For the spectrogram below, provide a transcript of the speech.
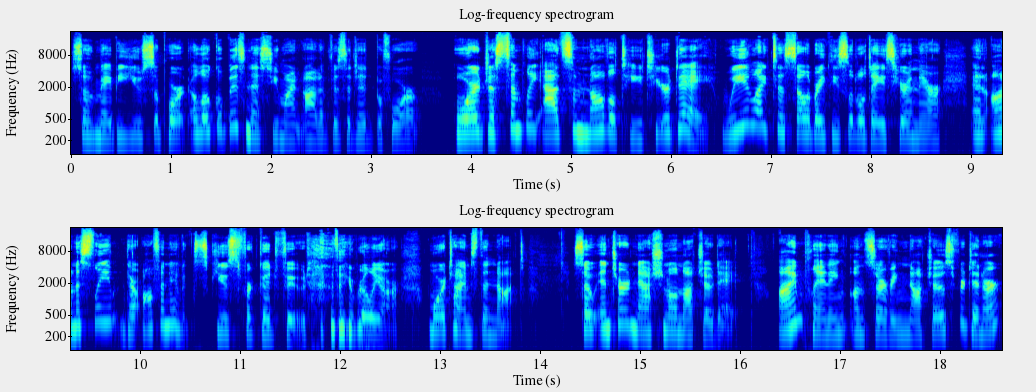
So maybe you support a local business you might not have visited before, or just simply add some novelty to your day. We like to celebrate these little days here and there, and honestly, they're often an excuse for good food. they really are, more times than not. So enter National Nacho Day. I'm planning on serving nachos for dinner.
